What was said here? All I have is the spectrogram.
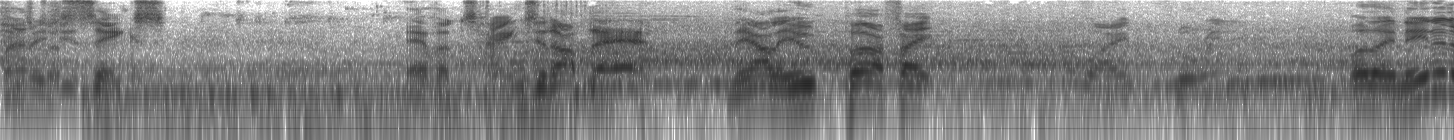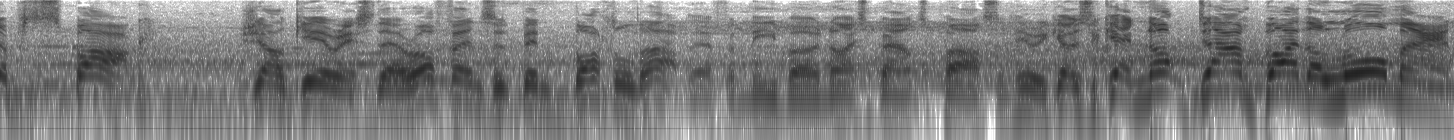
manages six. Evans hangs it up there. The alley-oop, perfect. Well, they needed a spark. Žalgiris, their offense has been bottled up. There for Nebo, nice bounce pass, and here he goes again, knocked down by the lawman.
